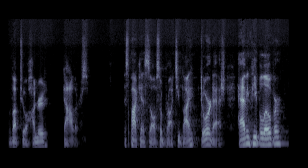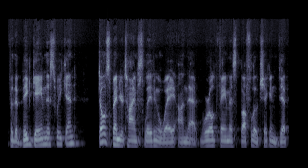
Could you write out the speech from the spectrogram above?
of up to $100. This podcast is also brought to you by DoorDash. Having people over for the big game this weekend? Don't spend your time slaving away on that world famous buffalo chicken dip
